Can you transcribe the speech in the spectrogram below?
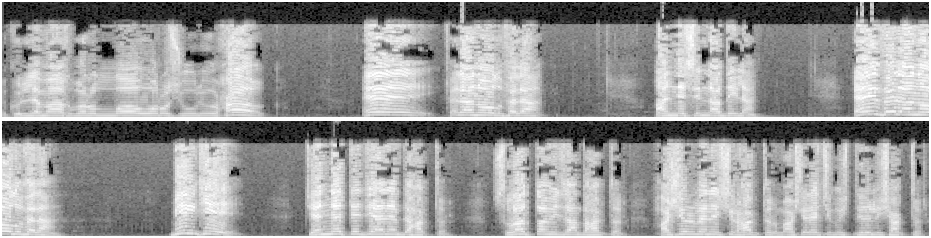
ve kullema akbarallahu ve resulü hak Ey falan oğlu falan annesinin adıyla Ey falan oğlu falan bil ki cennette cehennemde haktır. Sıratta mizanda haktır. Haşır ve neşir haktır. Mahşere çıkış diriliş haktır.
